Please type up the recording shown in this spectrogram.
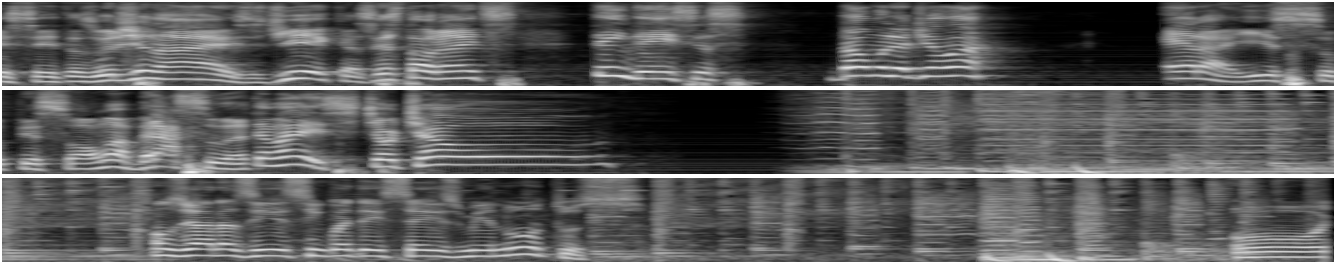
receitas originais, dicas, restaurantes, tendências. Dá uma olhadinha lá. Era isso, pessoal. Um abraço, até mais. Tchau, tchau. 11 horas e 56 minutos. O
